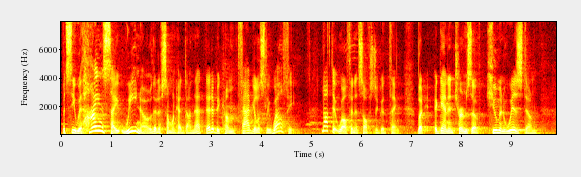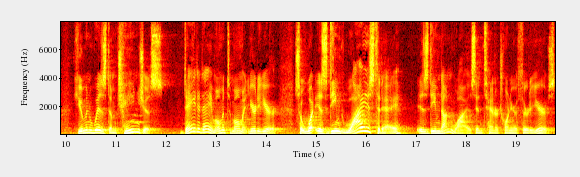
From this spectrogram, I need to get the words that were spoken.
But see, with hindsight, we know that if someone had done that, they'd have become fabulously wealthy. Not that wealth in itself is a good thing, but again, in terms of human wisdom, human wisdom changes day to day, moment to moment, year to year. So, what is deemed wise today is deemed unwise in 10 or 20 or 30 years.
